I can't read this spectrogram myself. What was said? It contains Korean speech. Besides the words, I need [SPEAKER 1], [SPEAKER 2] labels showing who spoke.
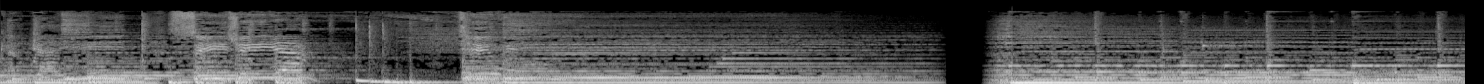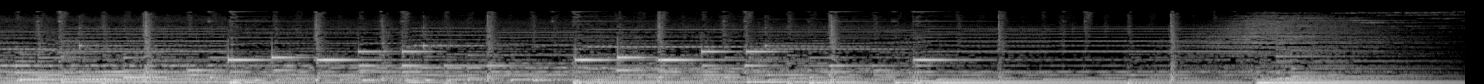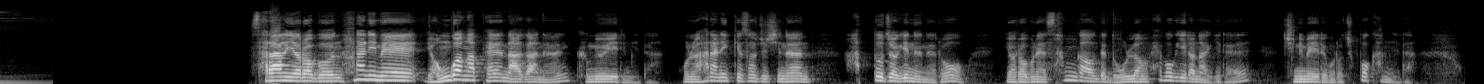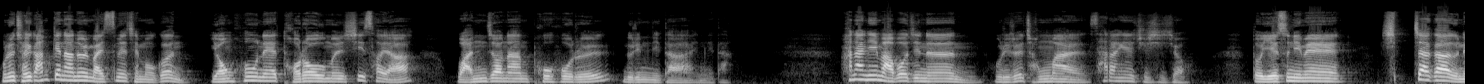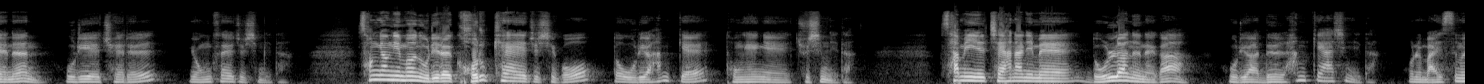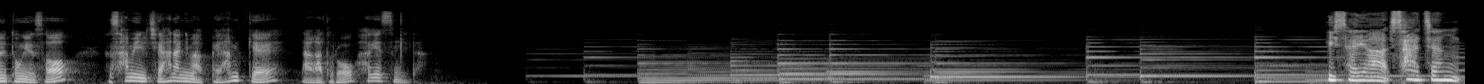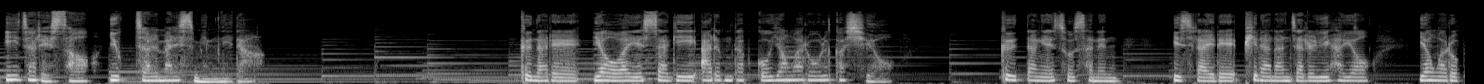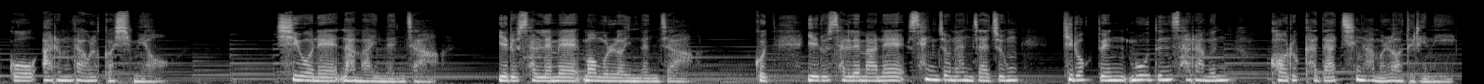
[SPEAKER 1] 가까
[SPEAKER 2] 사랑하는 여러분, 하나님의 영광 앞에 나가는 금요일입니다. 오늘 하나님께서 주시는 압도적인 은혜로 여러분의 삶 가운데 놀라운 회복이 일어나기를 주님의 이름으로 축복합니다. 오늘 저희가 함께 나눌 말씀의 제목은 영혼의 더러움을 씻어야 완전한 보호를 누립니다 입니다. 하나님 아버지는 우리를 정말 사랑해 주시죠. 또 예수님의 십자가 은혜는 우리의 죄를 용서해 주십니다. 성령님은 우리를 거룩해 해 주시고 또 우리와 함께 동행해 주십니다. 삼위일체 하나님의 놀란 은혜가 우리와 늘 함께 하십니다. 오늘 말씀을 통해서 삼위일체 하나님 앞에 함께 나가도록 하겠습니다.
[SPEAKER 3] 이사야 4장 2절에서 6절 말씀입니다. 그날에 여호와의 싹이 아름답고 영화로울 것이요. 그 땅의 소사는 이스라엘의 피난한 자를 위하여 영화롭고 아름다울 것이며 시온에 남아 있는 자 예루살렘에 머물러 있는 자 곧 예루살렘 안에 생존한 자 중 기록된 모든 사람은 거룩하다 칭함을 얻으리니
